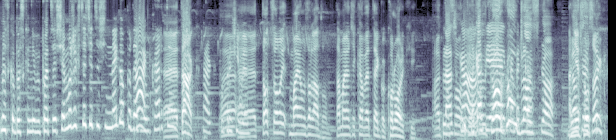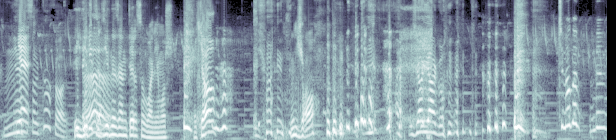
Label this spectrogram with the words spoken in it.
Matko Boska, nie wypłacę się. Może chcecie coś innego? Podać Tak. wam kartę? E, tak, Tak, poprosimy. e, to co mają za ladą. Tam mają ciekawe tego, kolorki. A to Blaszka. są- to A nie jest- sosek? Nie, Nie. to jest alkohol. I dziwne, Eee. dziwne zainteresowanie masz. Co? Jo? Zio jago. Czy mogłabym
